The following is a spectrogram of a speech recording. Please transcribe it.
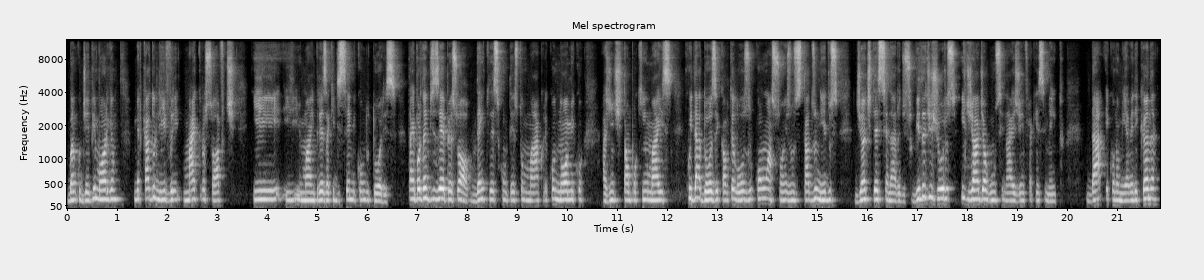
Banco JP Morgan, Mercado Livre, Microsoft e, e uma empresa aqui de semicondutores, Tá é importante dizer, pessoal, dentro desse contexto macroeconômico, a gente está um pouquinho mais cuidadoso e cauteloso com ações nos Estados Unidos diante desse cenário de subida de juros e já de alguns sinais de enfraquecimento da economia americana.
